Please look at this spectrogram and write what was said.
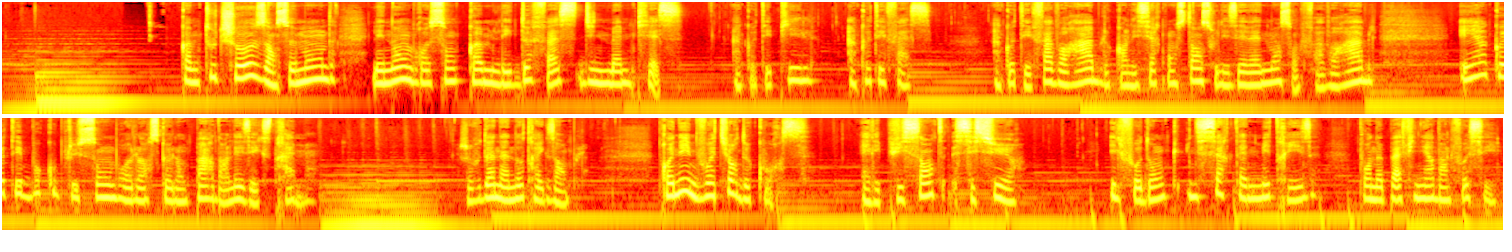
Comme toute chose en ce monde, les nombres sont comme les deux faces d'une même pièce. Un côté pile, un côté face. Un côté favorable quand les circonstances ou les événements sont favorables et un côté beaucoup plus sombre lorsque l'on part dans les extrêmes. Je vous donne un autre exemple. Prenez une voiture de course. Elle est puissante, c'est sûr. Il faut donc une certaine maîtrise pour ne pas finir dans le fossé.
